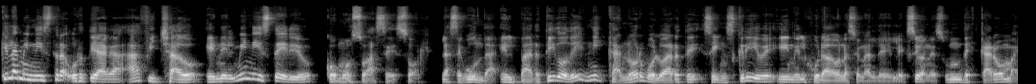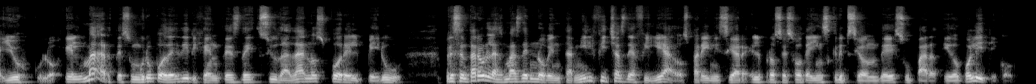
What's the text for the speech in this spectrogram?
que la ministra Urteaga ha fichado en el ministerio como su asesor. La segunda, el partido de Nicanor Boluarte se inscribe en el Jurado Nacional de Elecciones, un descaro mayúsculo. El martes, un grupo de dirigentes de Ciudadanos por el Perú presentaron las más de 90 mil fichas de afiliados para iniciar el proceso de inscripción de su partido político.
